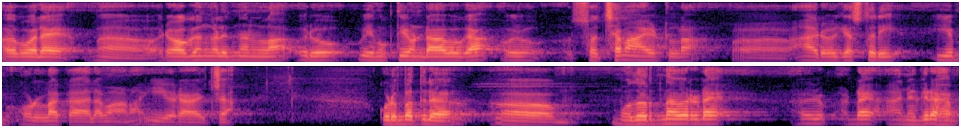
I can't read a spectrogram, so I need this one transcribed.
അതുപോലെ രോഗങ്ങളിൽ നിന്നുള്ള ഒരു വിമുക്തി ഉണ്ടാവുക ഒരു സ്വച്ഛമായിട്ടുള്ള ആരോഗ്യസ്ഥിതിയും ഉള്ള കാലമാണ് ഈ ഒരാഴ്ച. കുടുംബത്തിൽ മുതിർന്നവരുടെ അനുഗ്രഹം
